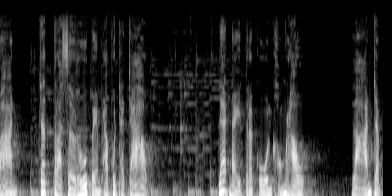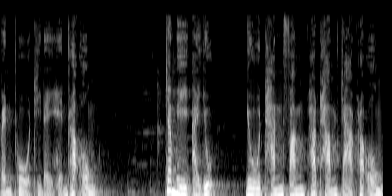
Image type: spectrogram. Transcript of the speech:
มารจะตรัสรู้เป็นพระพุทธเจ้า และในตระกูลของเรา หลานจะเป็นผู้ที่ได้เห็นพระองค์ จะมีอายุ อยู่ทันฟังพระธรรมจากพระองค์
